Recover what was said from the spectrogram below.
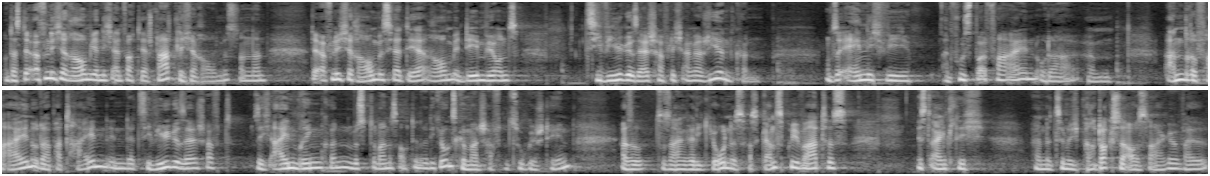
und dass der öffentliche Raum ja nicht einfach der staatliche Raum ist, sondern der öffentliche Raum ist ja der Raum, in dem wir uns zivilgesellschaftlich engagieren können. Und so ähnlich wie ein Fußballverein oder ähm, andere Vereine oder Parteien in der Zivilgesellschaft sich einbringen können, müsste man es auch den Religionsgemeinschaften zugestehen. Also zu sagen, Religion ist was ganz Privates, ist eigentlich eine ziemlich paradoxe Aussage, weil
